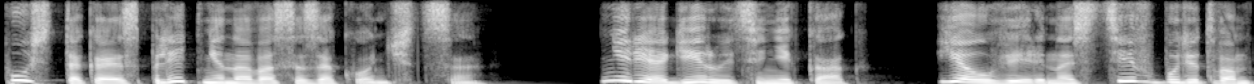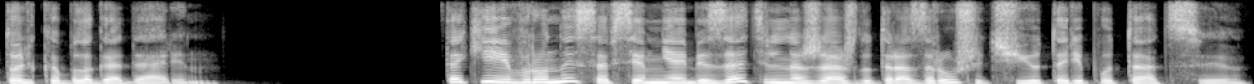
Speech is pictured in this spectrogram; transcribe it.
Пусть такая сплетня на вас и закончится. Не реагируйте никак. Я уверена, Стив будет вам только благодарен. Такие вруны совсем не обязательно жаждут разрушить чью-то репутацию.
